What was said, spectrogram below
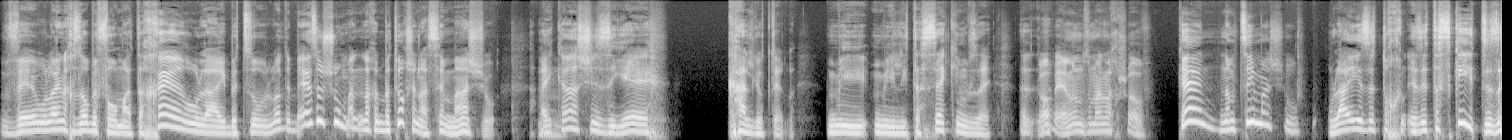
ואולי נחזור בפורמט אחר, אולי בצור, לא יודע, באיזשהו, אנחנו בטוח שנעשה משהו. העיקר שזה יהיה קל יותר מ- מלהתעסק עם זה. טוב, אין לנו זמן לחשוב. כן, נמציא משהו. אולי איזה תוכ... איזה תסכית, איזה...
